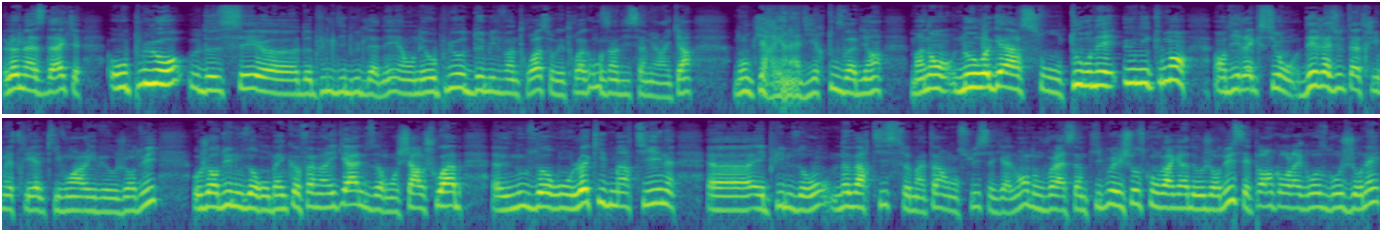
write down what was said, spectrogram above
le Nasdaq au plus haut de ces, euh, depuis le début de l'année. On est au plus haut de 2023 sur les trois grands indices américains. Donc il n'y a rien à dire, tout va bien. Maintenant, nos regards sont tournés uniquement en direction des résultats trimestriels qui vont arriver aujourd'hui. Aujourd'hui, nous aurons Bank of America, nous aurons Charles Schwab, euh, nous aurons Lockheed Martin, euh, et puis nous aurons Novartis ce matin en Suisse également. Donc voilà, c'est un petit peu les choses qu'on va regarder aujourd'hui. C'est pas encore la grosse grosse journée.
